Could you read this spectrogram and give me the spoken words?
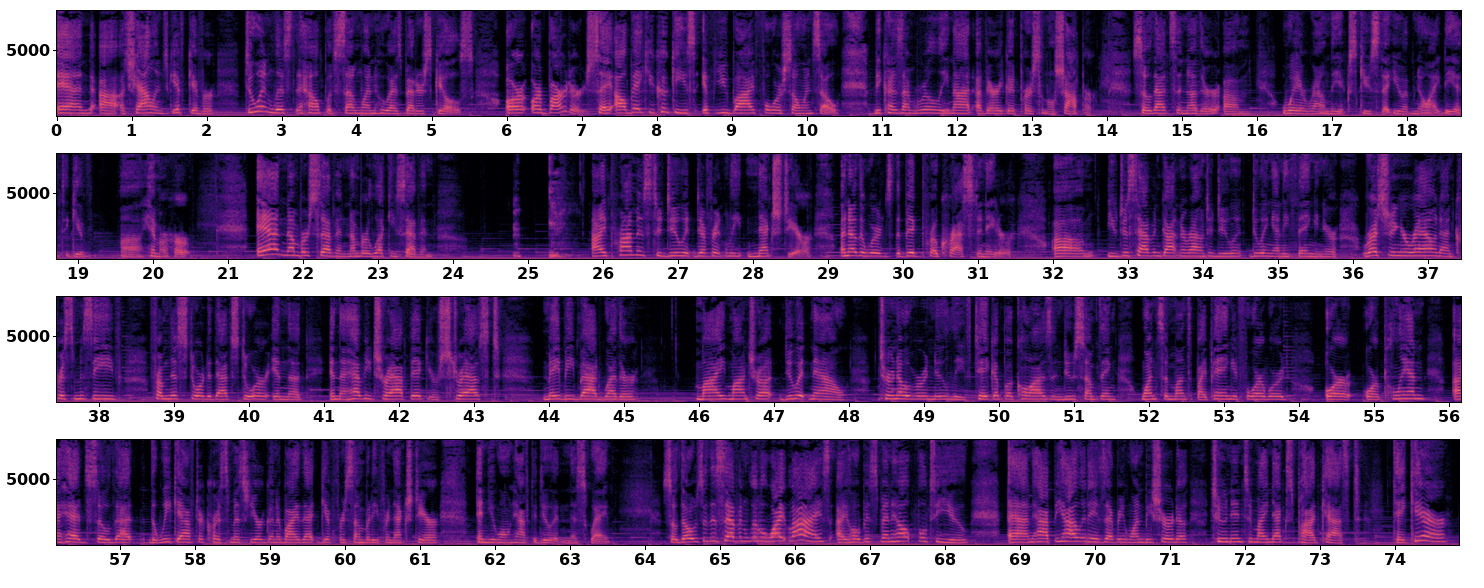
and uh, a challenge gift giver, do enlist the help of someone who has better skills or or barter. Say, I'll bake you cookies if you buy for so and so, because I'm really not a very good personal shopper. So that's another um, way around the excuse that you have no idea to give uh, him or her. And number seven, number lucky seven. I promise to do it differently next year. In other words, the big procrastinator. Um, you just haven't gotten around to do, doing anything and you're rushing around on Christmas Eve from this store to that store in the in the heavy traffic, you're stressed, maybe bad weather. My mantra, do it now. Turn over a new leaf, take up a cause and do something once a month by paying it forward or or plan ahead so that the week after Christmas you're going to buy that gift for somebody for next year and you won't have to do it in this way. So those are the seven little white lies. I hope it's been helpful to you. And happy holidays everyone. Be sure to tune into my next podcast. Take care.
